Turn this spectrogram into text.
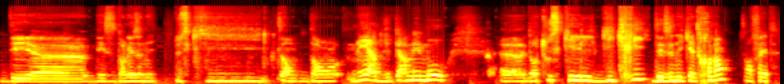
des, euh, des- dans les années, tout ce qui, dans, dans merde, je perds mes mots, euh, dans tout ce qui est le geekery des années 80, en fait.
